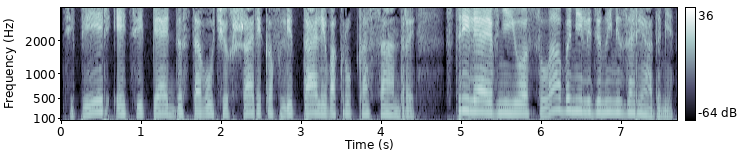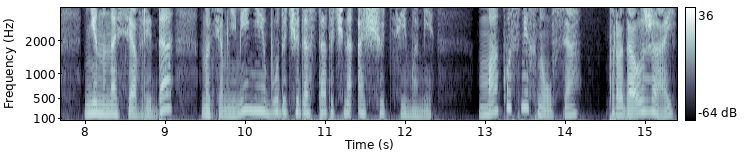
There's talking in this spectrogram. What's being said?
Теперь эти пять доставучих шариков летали вокруг Кассандры, стреляя в нее слабыми ледяными зарядами, не нанося вреда, но тем не менее будучи достаточно ощутимыми. Мак усмехнулся. «Продолжай».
